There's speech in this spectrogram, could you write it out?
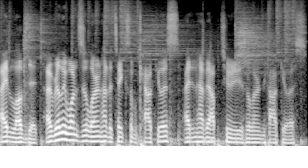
i loved it. I really wanted to learn how to take some calculus. I didn't have the opportunity to learn calculus.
